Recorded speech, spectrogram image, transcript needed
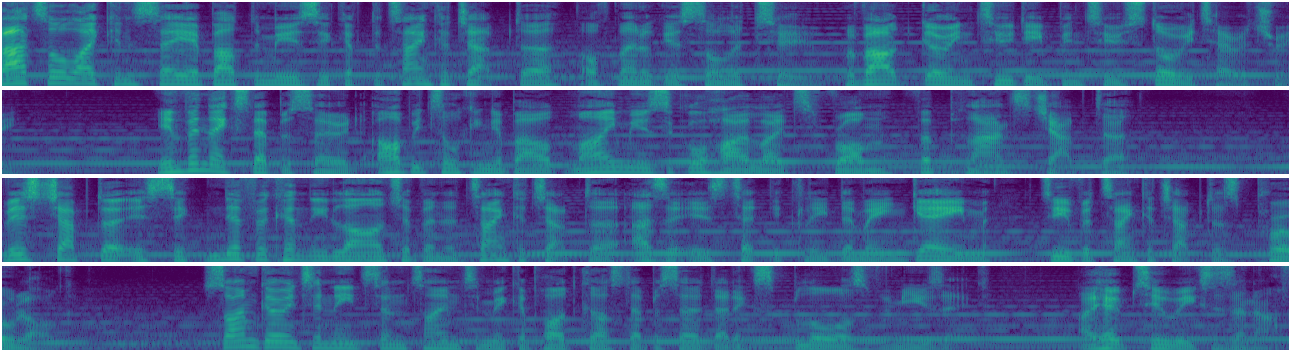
That's all I can say about the music of the Tanker chapter of Metal Gear Solid 2, without going too deep into story territory. In the next episode, I'll be talking about my musical highlights from the Plants chapter. This chapter is significantly larger than the Tanker chapter as it is technically the main game to the Tanker chapter's prologue. So I'm going to need some time to make a podcast episode that explores the music. I hope two weeks is enough.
